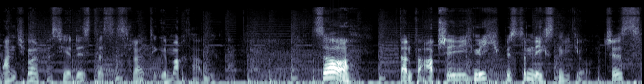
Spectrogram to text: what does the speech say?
manchmal passiert ist, dass es Leute gemacht haben. So, dann verabschiede ich mich bis zum nächsten Video. Tschüss.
